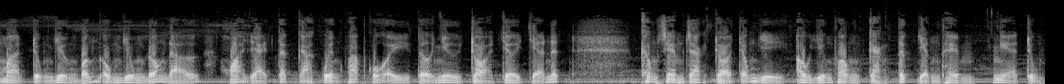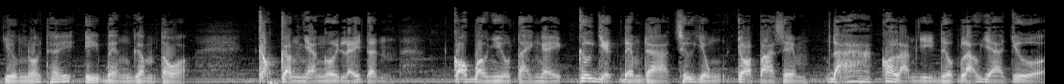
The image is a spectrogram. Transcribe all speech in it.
Mà Trùng Dương vẫn ung dung đón đỡ, Hóa giải tất cả quyền pháp của Y tựa như trò chơi trẻ nít không xem ra trò trống gì, Âu Dương Phong càng tức giận thêm. Nghe Trùng Dương nói thế, y bèn gầm to. Cốc cần nhà ngươi lễ tình, có bao nhiêu tài nghệ, cứ việc đem ra sử dụng cho ta xem, đã có làm gì được lão gia chưa?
